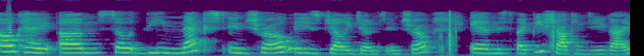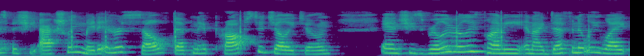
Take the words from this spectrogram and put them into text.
Okay, um, so the next intro is Jelly Jones' intro, and this might be shocking to you guys, but she actually made it herself. Definite props to Jelly Jones, and she's really, really funny, and I definitely like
